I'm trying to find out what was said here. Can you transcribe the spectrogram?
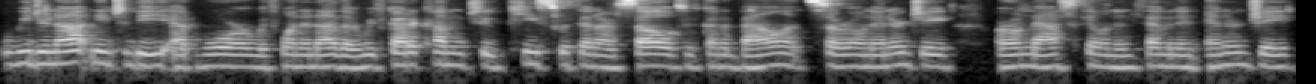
we do not need to be at war with one another. We've got to come to peace within ourselves. We've got to balance our own energy our own masculine and feminine energy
